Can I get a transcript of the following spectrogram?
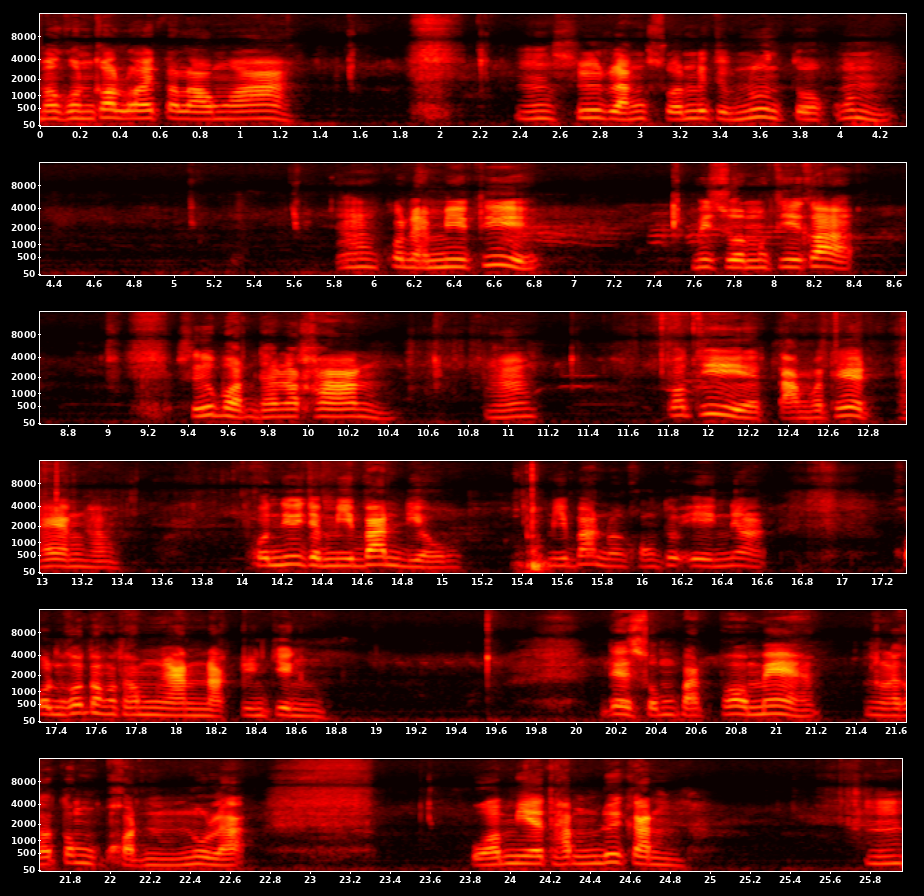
บางคนก็ร้อยตารางวาซื้อหลังสวนไปถึงนู่นตกอืม คนไหนมีที่ มีส่วนบางทีก็ ซื้อผ่อนธนาคารนะก็ที่ต่างประเทศแพงค่ะ คนที่จะมีบ้านเดี่ยว มีบ้านเป็นของตัวเองเนี่ย คนก็ต้องทำงานหนักจริง ๆ ได้สมบัติพ่อแม่แล้วก็ต้องผ่อนนู่นละ หัวเมียทำด้วยกัน อืม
